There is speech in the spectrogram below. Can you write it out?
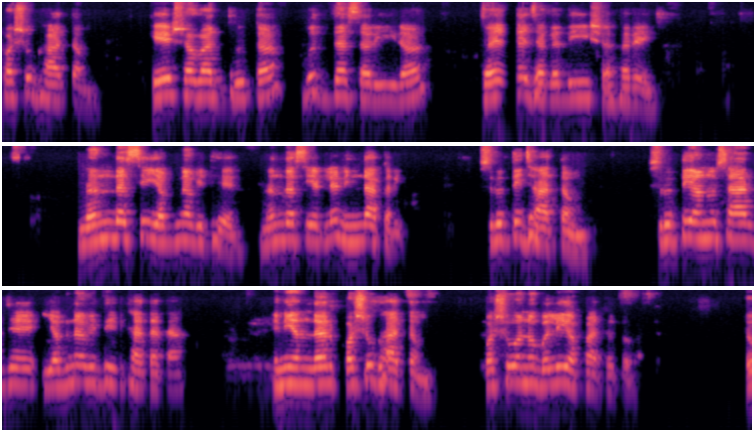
પશુઘાતમ કેશવધૃત બુદ્ધ શરીર જય જગદીશ હરે. નંદસી યજ્ઞ વિધેર નંદસી એટલે નિંદા કરી. શ્રુતિ જાતમ શ્રુતિ અનુસાર જે યજ્ઞ વિધિ થતા હતા, એની અંદર પશુઘાતમ, પશુઓનો બલિ અપાતો હતો. તો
